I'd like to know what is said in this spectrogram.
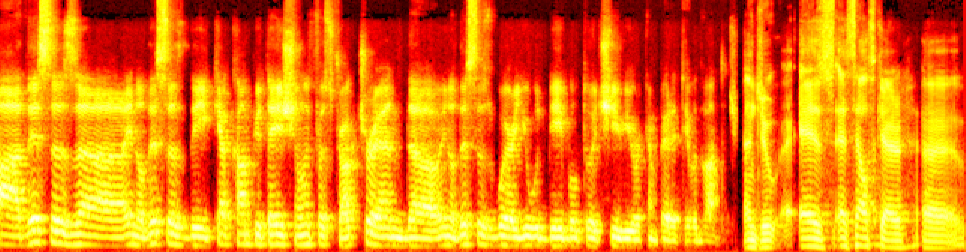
Uh, this is uh, you know this is the computational infrastructure, and uh, you know this is where you would be able to achieve your competitive advantage. Andrew, as as healthcare uh,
